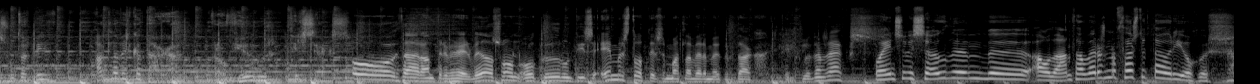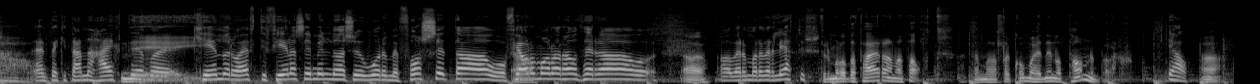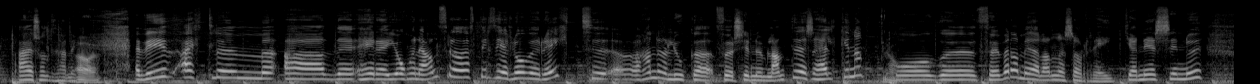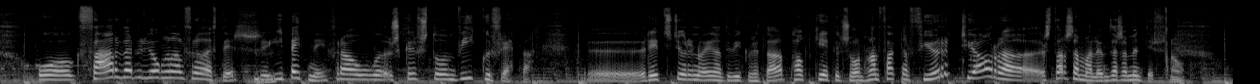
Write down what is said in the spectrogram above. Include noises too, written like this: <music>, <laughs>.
Hádeisútvarpið, alla virka daga frá fjögur til sex. Og það er Andri Freyr Viðarsson og Guðrún Dís Emilsdóttir sem ætla að vera með ykkur í dag til klukkan 6. Og eins og við sögðum uh, áðan, þá verður svona förstu dagur í okkur. En það er ekki annað hægt ef Nei. kemur og eftir félagseimilinu þess að við vorum með fosseta og fjármálar á þeirra og þá verður maður að vera léttur. Þurfum að láta færa hana þátt. Þetta er maður alltaf að koma hérna inn á tánum bara. Já, Já, það er svolítið þannig. já, Við ætlum að heyra Jóhanni Alfreð eftir því að hlofið reitt. Uh, Hann er að ljúka för sinn um landið þessa helgina Já. og uh, þau verða meðal annars á Reykjanesinu og þar verður Jóhann Alfreð eftir Mhm. í beinni frá uh, skrifstofum Víkurfrétta. Uh, Rittstjórin og eigandi Víkurfrétta, Pál Ketilsson, hann fagnar 40 ára starfsamali um þessa myndir Já.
